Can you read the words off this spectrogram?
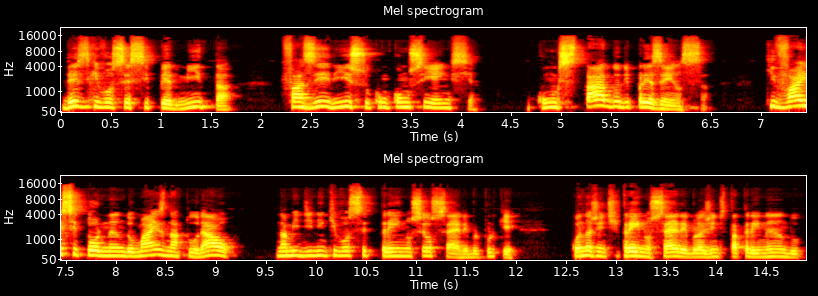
desde que você se permita fazer isso com consciência, com um estado de presença, que vai se tornando mais natural na medida em que você treina o seu cérebro. Por quê? Quando a gente treina o cérebro, a gente está treinando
